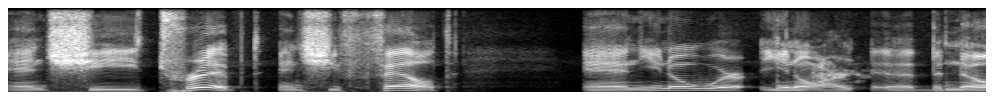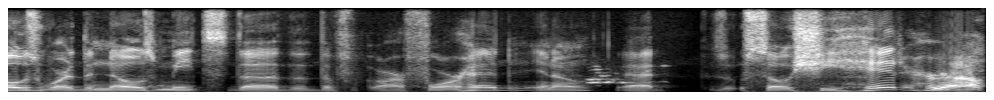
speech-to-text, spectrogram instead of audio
and she tripped and she felt and you know where you know our uh, the nose where the nose meets the, the the our forehead you know that so she hit her Yeah,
